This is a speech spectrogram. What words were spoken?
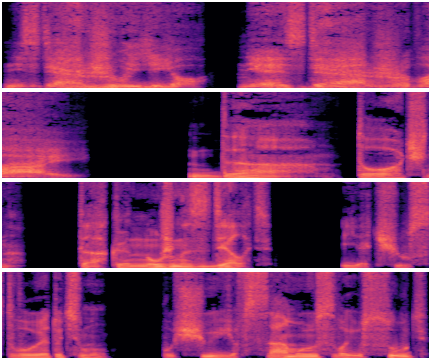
Не сдерживай ее, не сдерживай. Да, точно. Так и нужно сделать. Я чувствую эту тьму. Пущу ее в самую свою суть,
